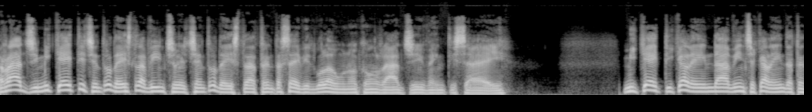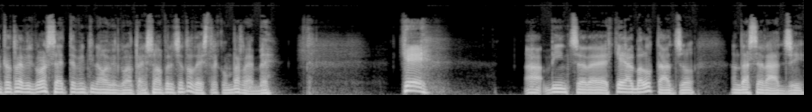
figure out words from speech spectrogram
Raggi Michetti, centrodestra, vince il centrodestra 36,1 con Raggi 26. Michetti Calenda, vince Calenda 33,7, 29,3. Insomma, per il centrodestra converrebbe che a vincere, che al ballottaggio andasse Raggi,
